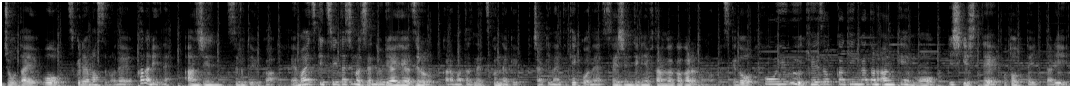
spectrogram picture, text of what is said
状態を作れますので、かなりね、安心するというか、え毎月1日の時点で売り上げがゼロからまたね、作んなきゃいけないって結構ね、精神的に負担がかかると思うんですけど、こういう継続課金型の案件も意識して取っていったり、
